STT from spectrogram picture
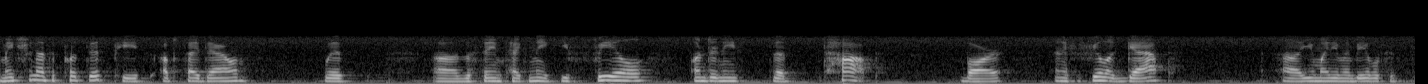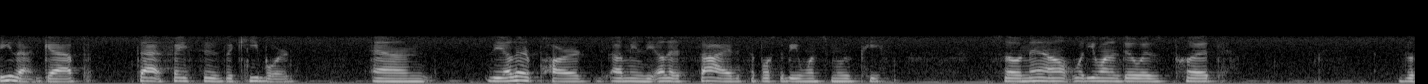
make sure not to put this piece upside down with uh, the same technique. You feel underneath the top bar and if you feel a gap uh, you might even be able to see that gap that faces the keyboard and the other part, I mean the other side is supposed to be one smooth piece. So now what you want to do is put the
